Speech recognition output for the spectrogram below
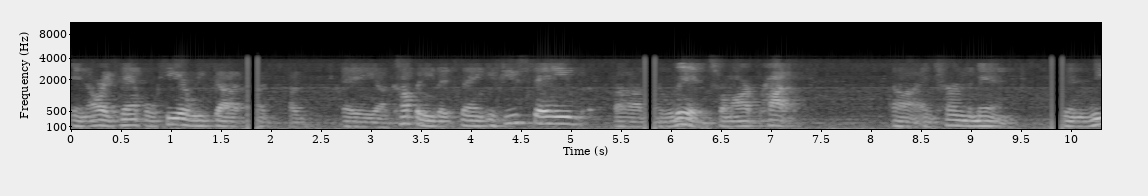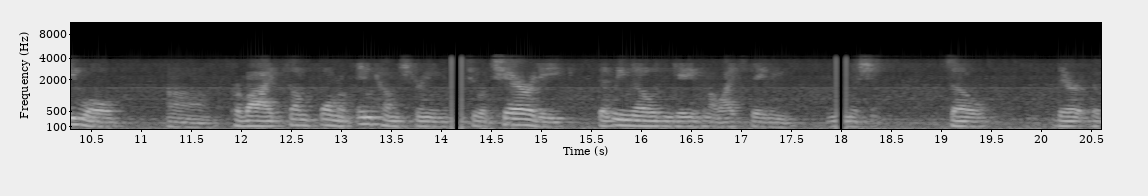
in our example here we've got a, a, a, company that's saying if you save uh, the lids from our product uh, and turn them in, then we will um, provide some form of income stream to a charity that we know is engaged in a life-saving the,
